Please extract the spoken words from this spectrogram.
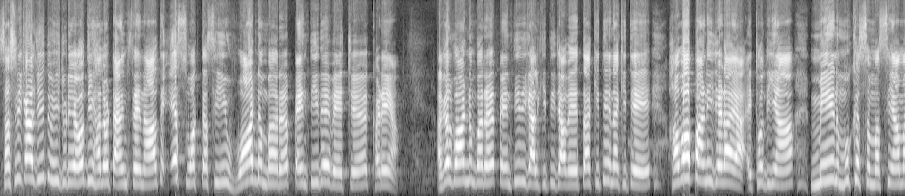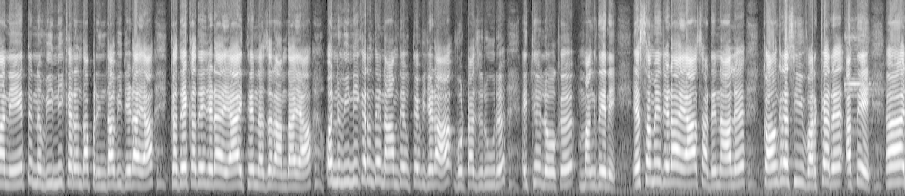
ਸਤਿ ਸ਼੍ਰੀ ਅਕਾਲ ਜੀ, ਤੁਸੀਂ ਜੁੜੇ ਹੋ ਦੀ ਹੈਲੋ ਟਾਈਮਸ ਦੇ ਨਾਲ ਤੇ ਇਸ ਵਕਤ ਅਸੀਂ ਵਾਰਡ ਨੰਬਰ 35 ਦੇ ਵਿੱਚ ਖੜੇ ਹਾਂ। ਅਗਰ ਵਾਰਡ ਨੰਬਰ 35 ਦੀ ਗੱਲ ਕੀਤੀ ਜਾਵੇ ਤਾਂ ਕਿਤੇ ਨਾ ਕਿਤੇ ਹਵਾ ਪਾਣੀ ਜਿਹੜਾ ਆ, ਇੱਥੋਂ ਦੀਆਂ ਮੇਨ ਮੁੱਖ ਸਮੱਸਿਆਵਾਂ ਨੇ ਤੇ ਨਵੀਨੀਕਰਨ ਦਾ ਪਰਿੰਦਾ ਵੀ ਜਿਹੜਾ ਆ ਕਦੇ ਕਦੇ ਜਿਹੜਾ ਆ, ਇੱਥੇ ਨਜ਼ਰ ਆਂਦਾ ਆ। ਔਰ ਨਵੀਨੀਕਰਨ ਦੇ ਨਾਮ ਦੇ ਉੱਤੇ ਵੀ ਜਿਹੜਾ ਵੋਟਾਂ ਜ਼ਰੂਰ ਇੱਥੇ ਲੋਕ ਮੰਗਦੇ ਨੇ। ਇਸ ਸਮੇਂ ਜਿਹੜਾ ਆ, ਸਾਡੇ ਨਾਲ ਕਾਂਗਰਸੀ ਵਰਕਰ ਅਤੇ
